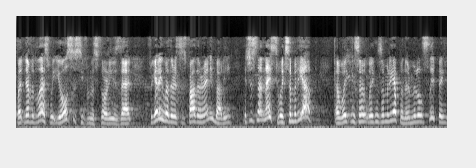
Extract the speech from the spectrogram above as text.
But nevertheless, what you also see from the story is that, forgetting whether it's his father or anybody, it's just not nice to wake somebody up. Uh, waking, so, waking somebody up when they're in the middle of sleeping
